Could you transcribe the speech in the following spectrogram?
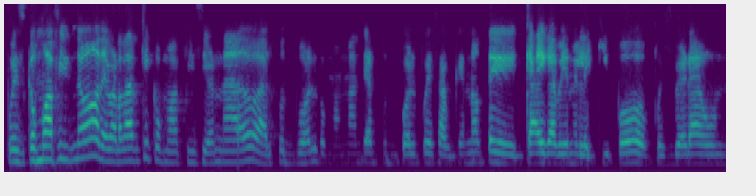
pues, como aficionado, no, de verdad que como aficionado al fútbol, como amante al fútbol, pues, aunque no te caiga bien el equipo, pues, ver a un,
